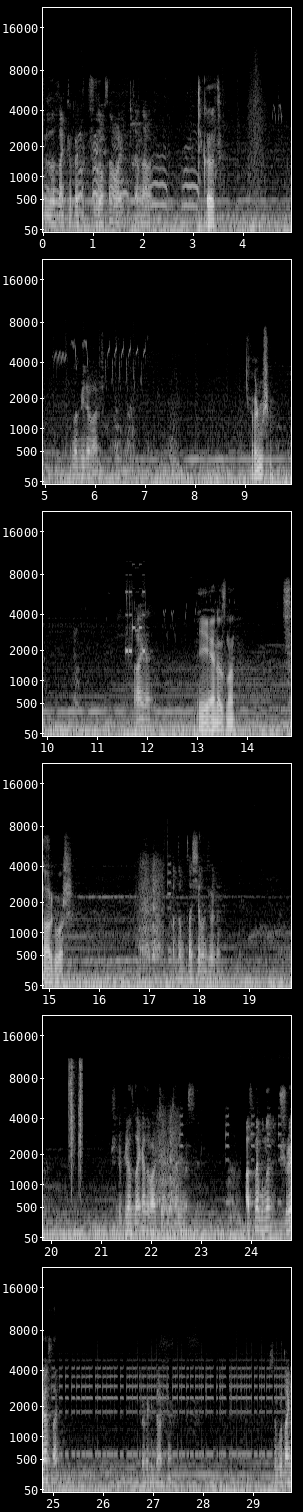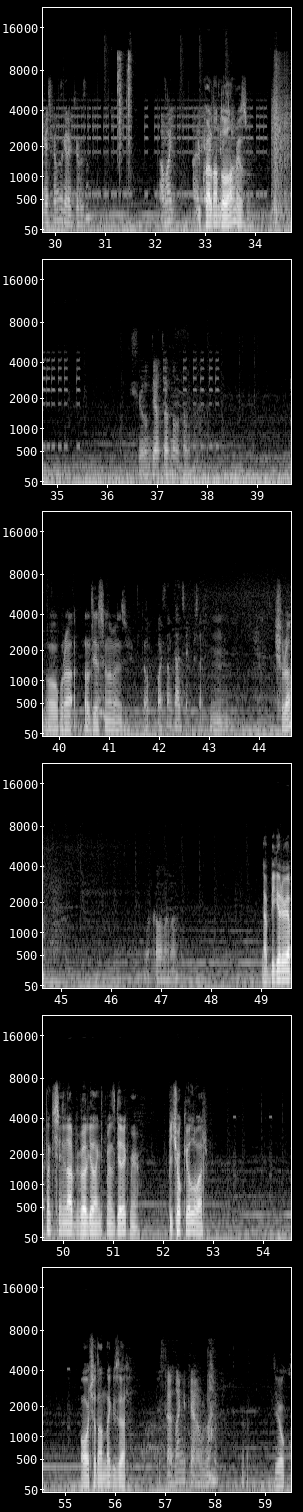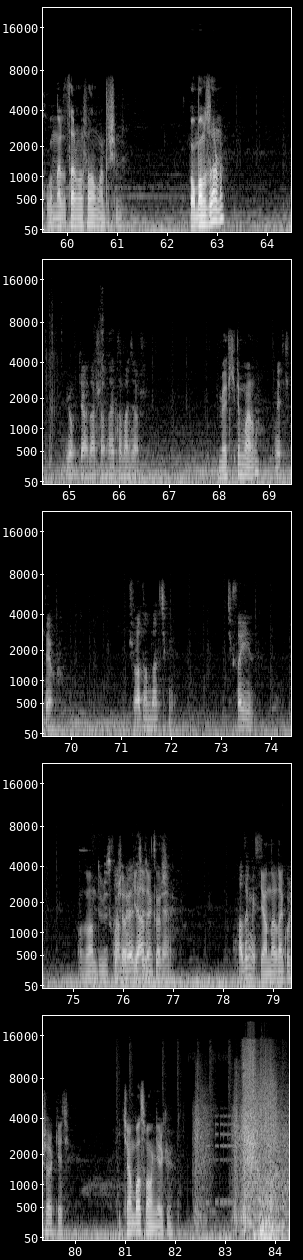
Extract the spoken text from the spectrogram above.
Şurada zaten köpek, şurada baksana var bir tane daha var. Dikkat et. Burada biri var. Ölmüş mü? Aynen. İyi en azından. Sargı var. Adam taşıyalım şöyle. Şöyle biraz daha de var köpek gelmesin. Aslında bunu şuraya atsak. Böyle giderken. Şimdi buradan geçmemiz gerekiyor bizim. Ama hani Yukarıdan elektrik dolanamıyoruz mu? Şu yolun diğer tarafına bakalım. Oo bura radyasyona benziyor. Yok baksana tel çekmişler. Hmm. Şura? Bakalım hemen. Ya bir görev yapmak için illa bir bölgeden gitmeniz gerekmiyor. Birçok yolu var. O açıdan da güzel. İstersen git yani buradan. Yok, onlarda tarmalı falan vardır şimdi. Bombamız var mı? Yok ya daha şu an sadece tabanca var. Medkit'in var mı? Medkit de yok. Şu adamdan çık çıksa iyiydi. O zaman dümdüz Tamam, koşarak böyle devam geçeceksin edeceğiz karşıya. yani. Hazır mıyız? Yanlardan koşarak geç. Hiç can basmaman gerekiyor.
